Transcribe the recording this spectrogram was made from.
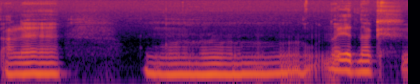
ale no, no jednak y,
